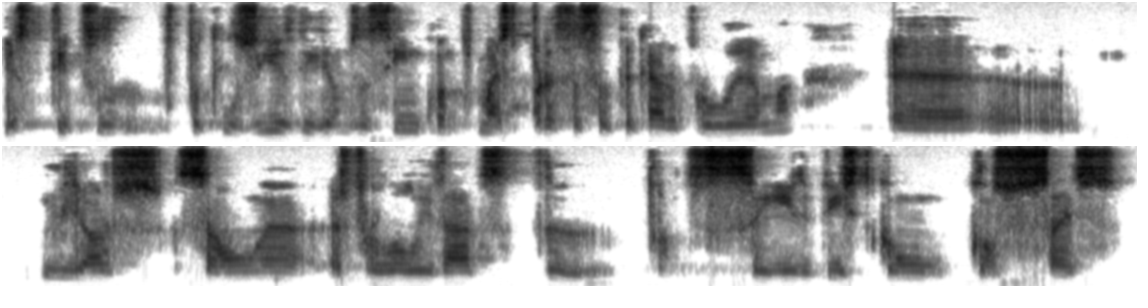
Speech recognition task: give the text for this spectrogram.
este tipo de patologias, digamos assim, quanto mais depressa se atacar o problema, uh, melhores são uh, as probabilidades de, pronto, sair disto com, com sucesso.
